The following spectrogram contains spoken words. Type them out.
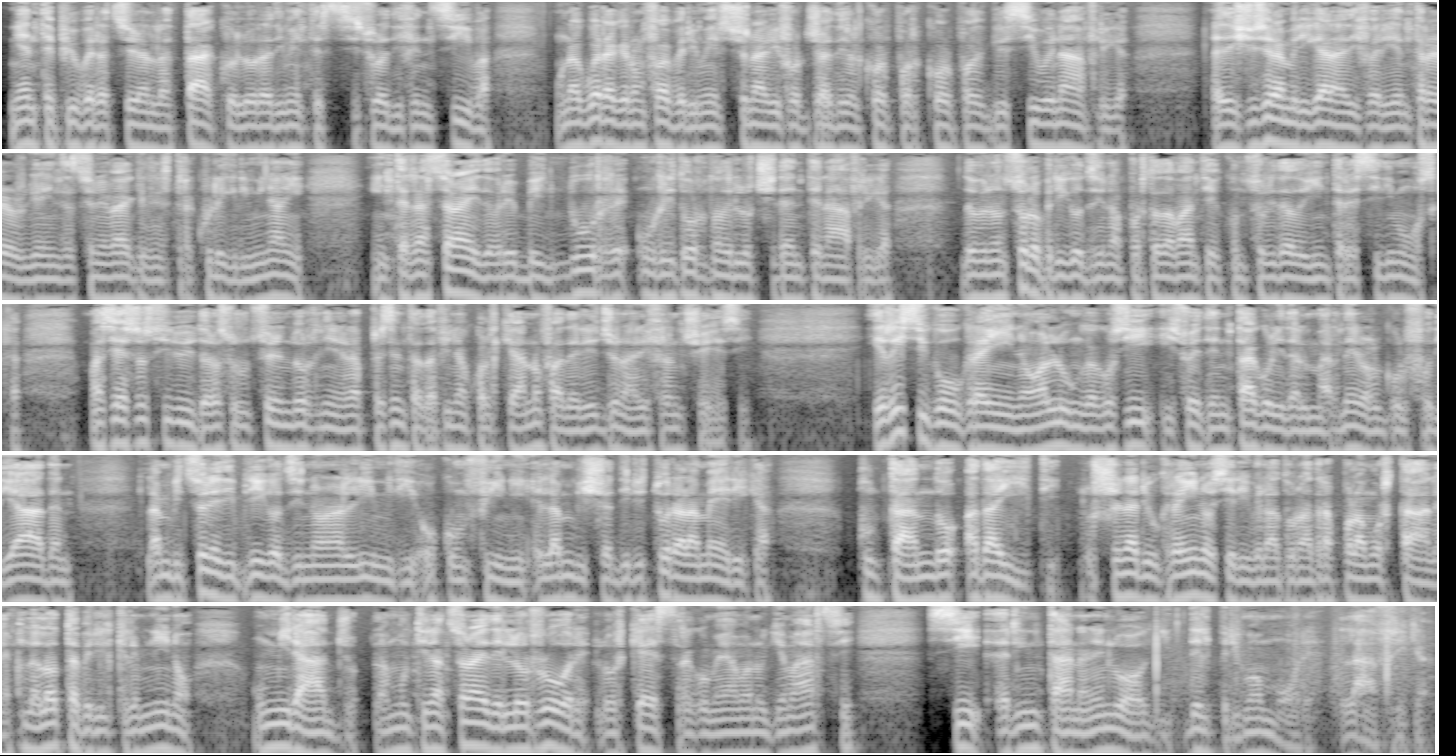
Niente più operazioni all'attacco, è l'ora di mettersi sulla difensiva. Una guerra che non fa per i mercenari forgiati dal corpo a corpo aggressivo in Africa. La decisione americana di far rientrare l'organizzazione Wagner tra quelle criminali internazionali dovrebbe indurre un ritorno dell'Occidente in Africa, dove non solo Prigozhin ha portato avanti e consolidato gli interessi di Mosca, ma si è sostituito alla soluzione d'ordine rappresentata fino a qualche anno fa dai legionari francesi. Il risico ucraino allunga così i suoi tentacoli dal Mar Nero al Golfo di Aden, L'ambizione di Prigozhin non ha limiti o confini e l'ambisce addirittura l'America, puntando ad Haiti. Lo scenario ucraino si è rivelato una trappola mortale, la lotta per il Cremlino un miraggio, la multinazionale dell'orrore, l'orchestra come amano chiamarsi, si rintana nei luoghi del primo amore, l'Africa.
